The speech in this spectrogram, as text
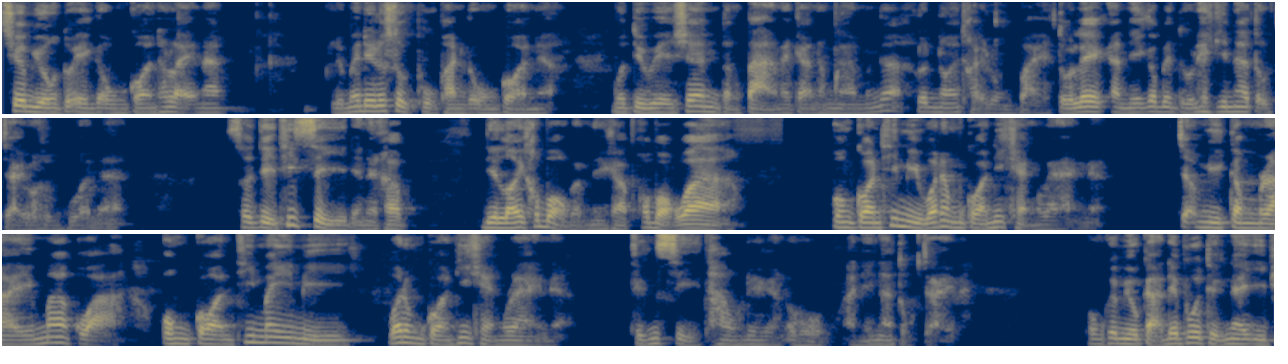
เชื่อมโยงตัวเองกับองค์กรเท่าไหร่นัก หรือไม่ได้รู้สึกผูกพันกับองค์กรเนี่ย motivation ต่างๆ ในการทำงานมันก็ลดน้อยถอยลงไป ตัวเลขอันนี้ก็เป็นตัวเลขที่น่าตกใจพอสมควรนะสถิติที่4เนี่ยนะครับดีลอยเขาบอกแบบนี้ครับเขาบอกว่าองค์กรที่มีวัฒนธรรมองค์กรที่แข็งแรงเนี่ยจะมีกำไรมากกว่าองค์กรที่ไม่มีวัฒนองค์กรที่แข็งแรงเนี่ยถึง 4 เท่าด้วยกันโอ้โหอันนี้น่าตกใจเลย ผมเคยมีโอกาสได้พูดถึงใน EP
